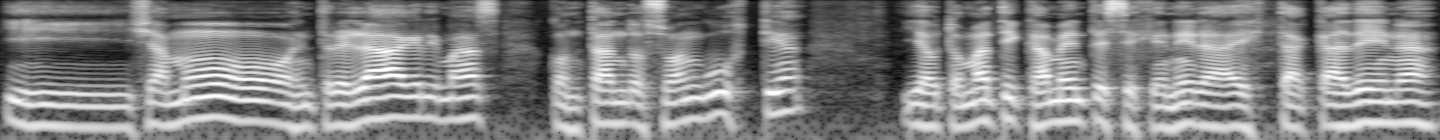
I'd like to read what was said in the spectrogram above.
y llamó entre lágrimas contando su angustia y automáticamente se genera esta cadena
